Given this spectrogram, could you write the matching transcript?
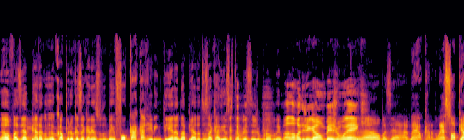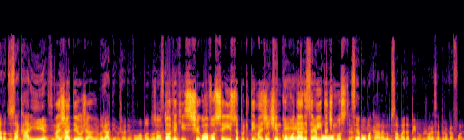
Não, fazer a piada com com a peruca do Zacarias, tudo bem. Focar a carreira inteira na piada do Zacarias, que talvez seja um problema. Fala, Rodrigão. Beijo, moleque. Não, mas é. Não, cara, não é só a piada do Zacarias. e Mas tal. já deu, já, viu? Mas já deu, já deu. Vamos abandonar Só um essa toque peruca. aqui. Se chegou a você isso é porque tem mais gente Porque incomodada tem, é também e tá bom. te mostrando. Isso é bom pra caralho, não precisa mais da peruca. Joga essa peruca fora.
